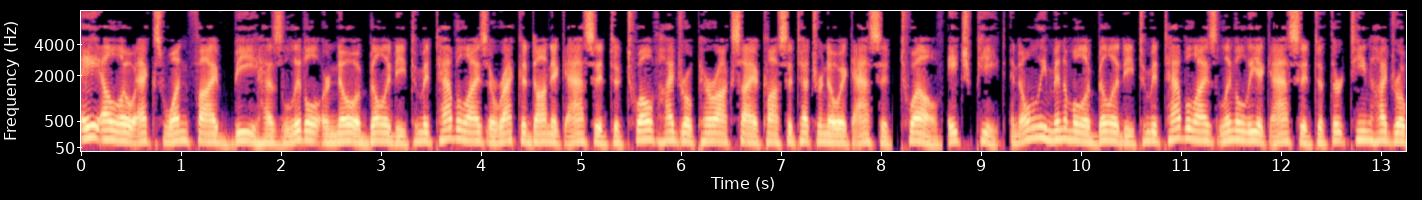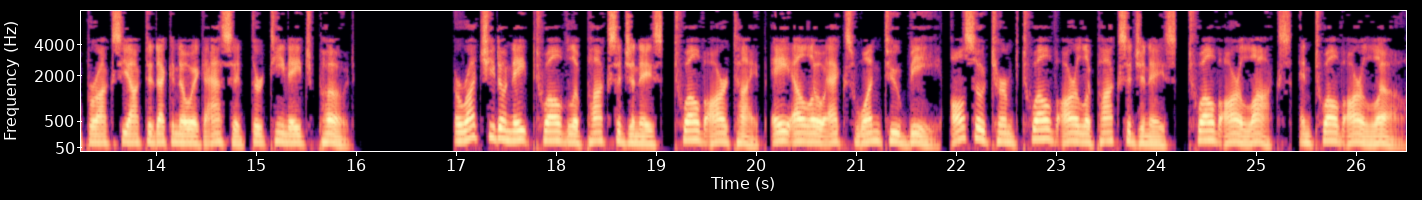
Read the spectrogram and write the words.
ALOX15B has little or no ability to metabolize arachidonic acid to 12-hydroperoxyeicosatetraenoic acid 12 and only minimal ability to metabolize linoleic acid to 13-hydroperoxyoctadecanoic acid 13H -POD. Arachidonate 12-lipoxygenase, 12R type ALOX12B, also termed 12R lipoxygenase, 12R LOX, and 12R LO.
